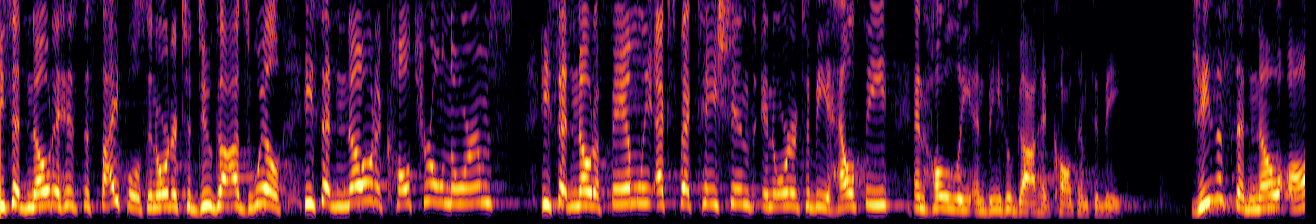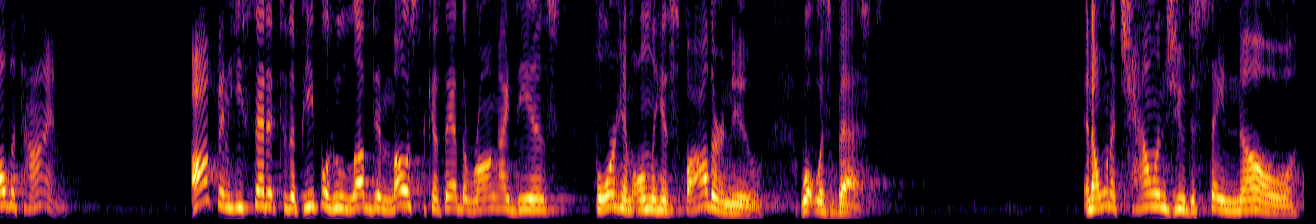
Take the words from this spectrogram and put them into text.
He said no to his disciples in order to do God's will. He said no to cultural norms. He said no to family expectations in order to be healthy and holy and be who God had called him to be. Jesus said no all the time. Often he said it to the people who loved him most because they had the wrong ideas for him. Only his father knew what was best. And I want to challenge you to say no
